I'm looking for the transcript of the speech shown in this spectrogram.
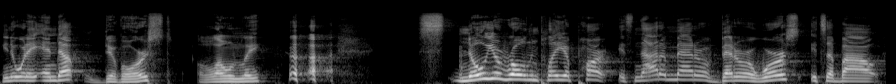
You know where they end up? Divorced, lonely. know your role and play your part. It's not a matter of better or worse, it's about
